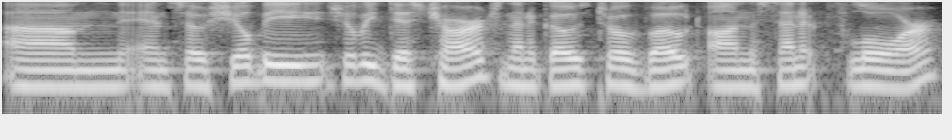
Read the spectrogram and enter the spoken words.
um, and so she'll be she'll be discharged, and then it goes to a vote on the Senate floor.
